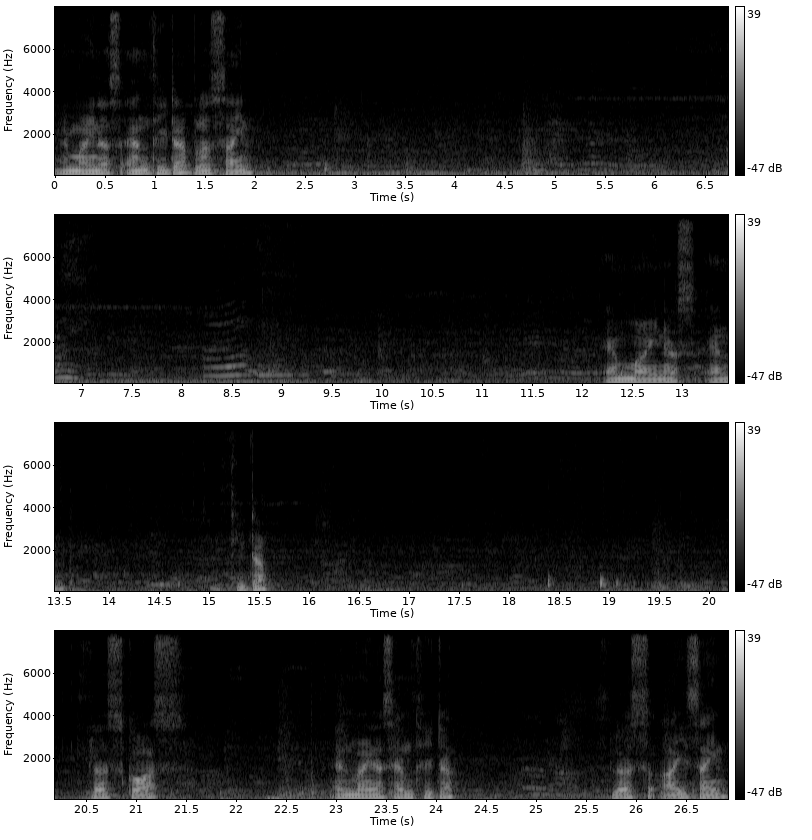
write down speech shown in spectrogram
m minus n theta plus sine m minus n theta plus cos n minus m theta plus i sine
